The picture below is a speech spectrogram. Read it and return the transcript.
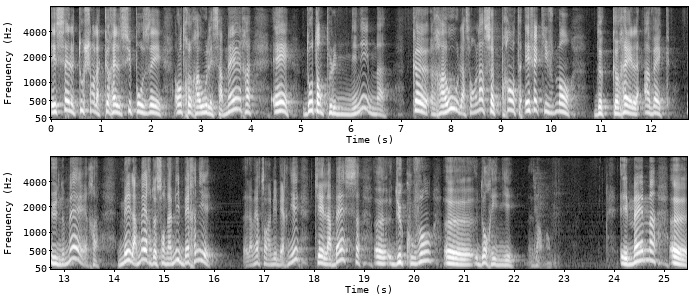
et, celle touchant la querelle supposée entre Raoul et sa mère est d'autant plus minime que Raoul, à ce moment-là, se prend effectivement de querelle avec une mère, mais la mère de son ami Bernier la mère de son ami Bernier, qui est l'abbesse euh, du couvent euh. Et même euh,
